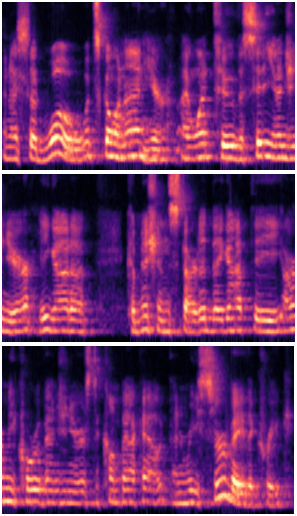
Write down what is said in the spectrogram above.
And I said, Whoa, what's going on here? I went to the city engineer. He got a commission started, they got the Army Corps of Engineers to come back out and resurvey the creek.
